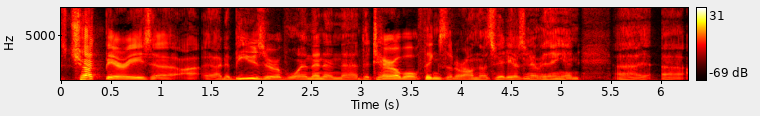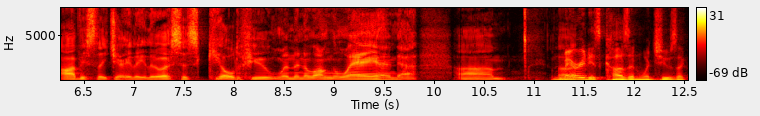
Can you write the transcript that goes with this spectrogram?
Chuck Berry's uh, an abuser of women and uh, the terrible things that are on those videos and everything. And uh, uh, obviously, Jerry Lee Lewis has killed a few women along the way, and uh, um, Married his cousin when she was like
